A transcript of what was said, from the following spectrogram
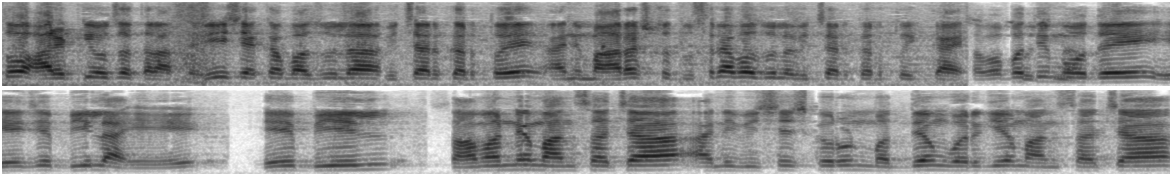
तो आरटीओचा त्रास आहे. देश एका बाजूला विचार करतोय आणि महाराष्ट्र दुसऱ्या बाजूला विचार करतोय काय? सभापती महोदय हे जे बिल आहे हे बिल सामान्य माणसाच्या आणि विशेष करून मध्यमवर्गीय माणसाच्या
